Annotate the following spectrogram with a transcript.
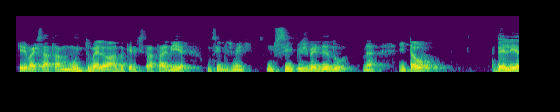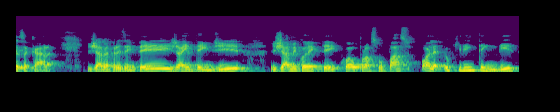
que ele vai te tratar muito melhor do que ele te trataria um, simplesmente, um simples vendedor, né? Então, Beleza, cara. Já me apresentei, já entendi, já me conectei. Qual é o próximo passo? Olha, eu queria entender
